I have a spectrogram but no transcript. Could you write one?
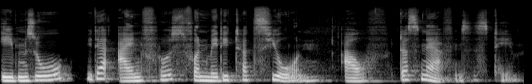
Ebenso wie der Einfluss von Meditation auf das Nervensystem.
